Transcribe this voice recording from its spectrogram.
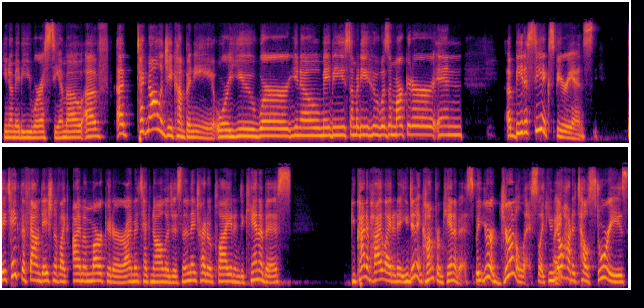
You know, maybe you were a CMO of a technology company, or you were, you know, maybe somebody who was a marketer in a B2C experience. They take the foundation of like, I'm a marketer, I'm a technologist, and then they try to apply it into cannabis you kind of highlighted it. You didn't come from cannabis, but you're a journalist. Like you know right. how to tell stories.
